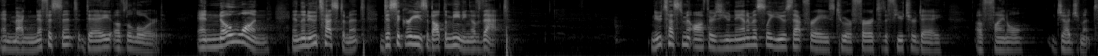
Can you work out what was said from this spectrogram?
and magnificent day of the Lord. And no one in the New Testament disagrees about the meaning of that. New Testament authors unanimously use that phrase to refer to the future day of final judgment.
